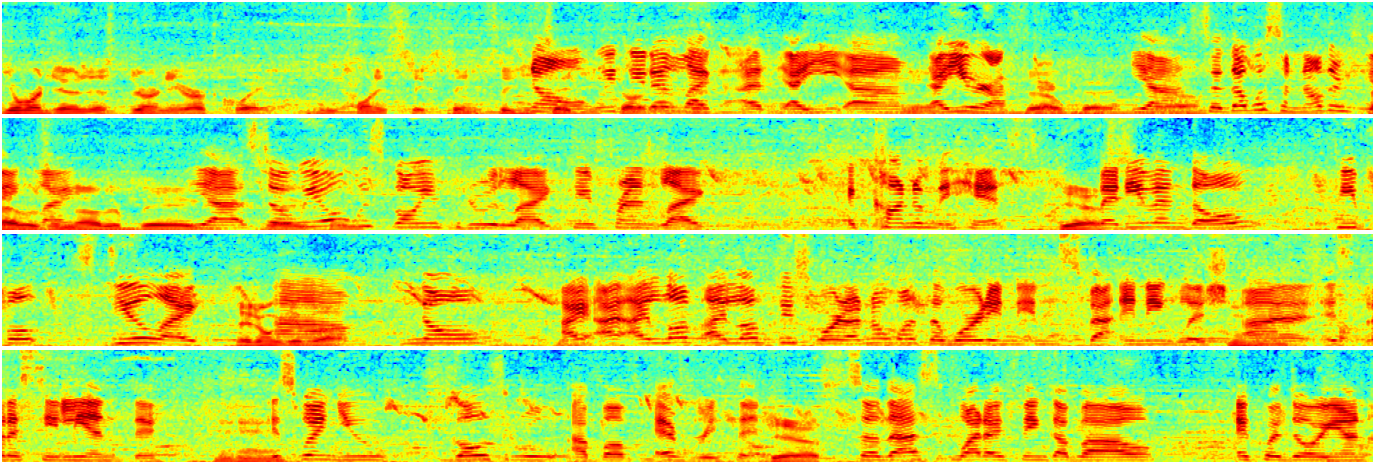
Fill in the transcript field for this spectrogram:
you weren't doing this during the earthquake in 2016. So you no said you we started- did it like a, a, um, Yeah. a year after Yeah, okay, yeah. yeah. so that was another thing That was like, another big. yeah so we thing. always going through like different like economy hits Yes. but even though people still like They don't give up. um, no I, I, I love I love this word. I don't know what's the word in in, Spa- in English. Mhm. Uh, it's resiliente. Mhm. It's when you go through above everything. Yes. So that's what I think about Ecuadorian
